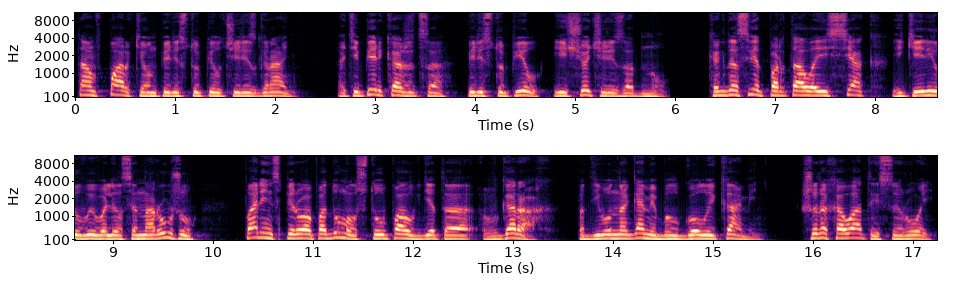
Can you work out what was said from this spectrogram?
Там в парке он переступил через грань, а теперь, кажется, переступил еще через одну. Когда свет портала иссяк и Кирилл вывалился наружу, парень сперва подумал, что упал где-то в горах. Под его ногами был голый камень, шероховатый, сырой,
